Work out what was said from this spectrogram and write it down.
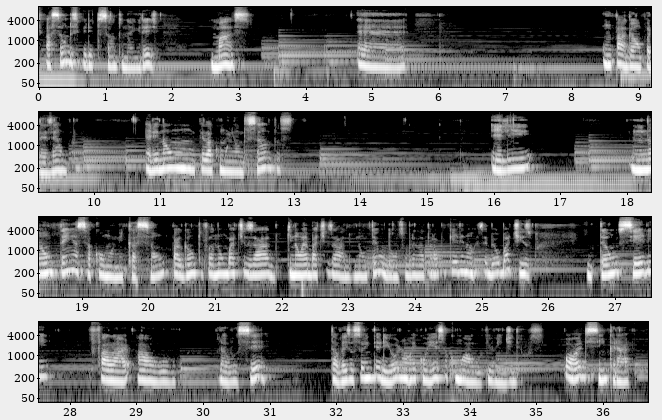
a ação do Espírito Santo na igreja, mas é, um pagão, por exemplo, ele não, pela comunhão dos santos, ele não tem essa comunicação. Pagão, estou falando um batizado, que não é batizado, não tem o dom sobrenatural porque ele não recebeu o batismo. Então, se ele falar algo para você, talvez o seu interior não reconheça como algo que vem de Deus. Pode sim, claro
